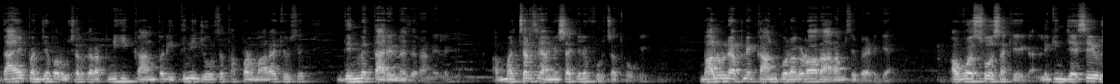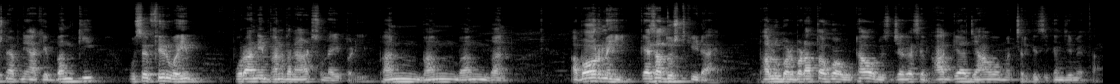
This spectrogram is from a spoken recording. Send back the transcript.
दाएँ पंजे पर उछलकर अपनी ही कान पर इतनी ज़ोर से थप्पड़ मारा कि उसे दिन में तारे नज़र आने लगे। अब मच्छर से हमेशा के लिए फुर्सत हो गई। भालू ने अपने कान को रगड़ा और आराम से बैठ गया। अब वह सो सकेगा, लेकिन जैसे ही उसने अपनी आँखें बंद की, उसे फिर वही पुरानी भन भनाहट सुनाई पड़ी। भन भन भन भन। अब और नहीं, कैसा दुष्ट कीड़ा है? भालू बड़बड़ाता हुआ उठा और उस जगह से भाग गया जहाँ वह मच्छर के सिकंजे में था।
